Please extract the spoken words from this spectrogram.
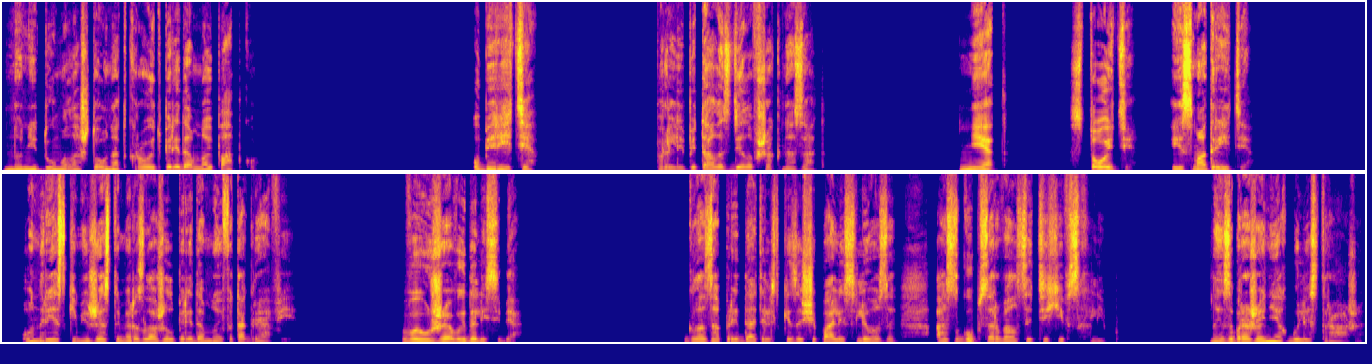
но не думала, что он откроет передо мной папку. «Уберите!» — пролепетала, сделав шаг назад. «Нет, стойте и смотрите!» Он резкими жестами разложил передо мной фотографии. «Вы уже выдали себя. Глаза предательски защипали слезы, а с губ сорвался тихий всхлип. На изображениях были стражи,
